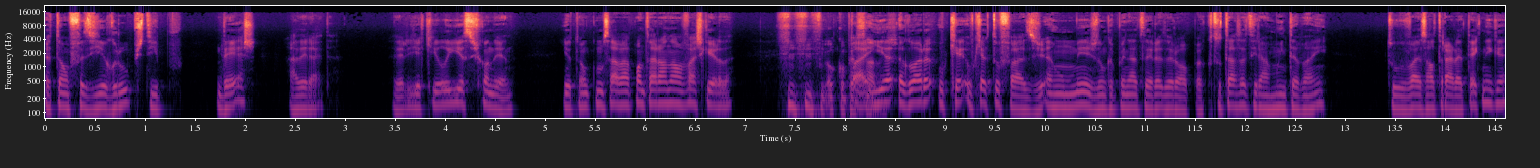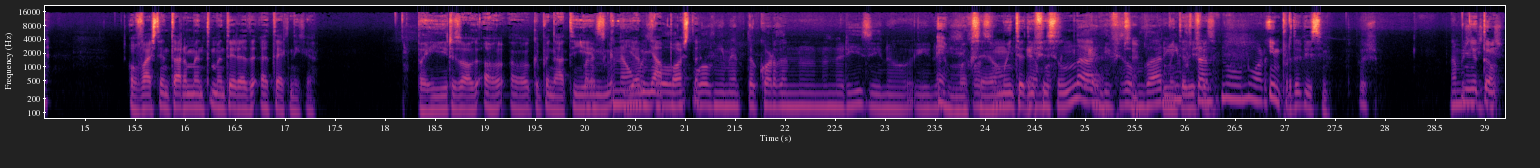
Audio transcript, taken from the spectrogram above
Então fazia grupos tipo 10 à direita. E aquilo ia-se escondendo. E então começava a apontar ao 9 à esquerda. Ou Pá, e agora o que, é, o que é que tu fazes? A um mês de um campeonato da da Europa que tu estás a tirar muito bem, tu vais alterar a técnica ou vais tentar man- manter a, a técnica para ires ao, ao- ao campeonato? E, a, Parece que não, e a mas minha o, aposta o alinhamento da corda no, no nariz e no. E é uma cena muito é difícil de mudar. É difícil de mudar muito e importante difícil. no, no arco. Importantíssimo. Pois. Não, então, diz.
